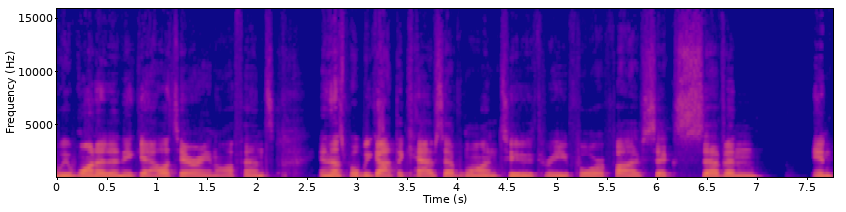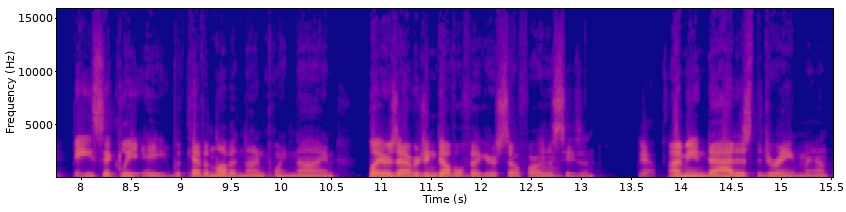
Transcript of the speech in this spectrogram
We wanted an egalitarian offense, and that's what we got. The Cavs have one, two, three, four, five, six, seven, and basically eight with Kevin Love at nine point nine players averaging double figures so far mm-hmm. this season. Yeah. I mean, that is the dream, man.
